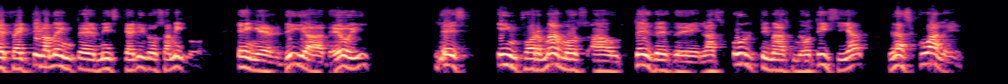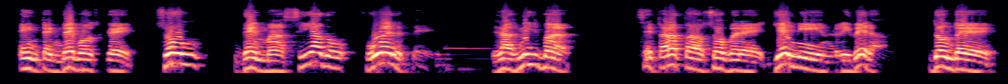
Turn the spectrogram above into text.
Efectivamente, mis queridos amigos, en el día de hoy les informamos a ustedes de las últimas noticias, las cuales entendemos que son demasiado fuertes. Las mismas se trata sobre Jenny Rivera, donde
